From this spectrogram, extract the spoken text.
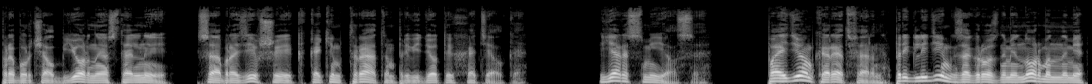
пробурчал Бьорн и остальные, сообразившие, к каким тратам приведет их хотелка. Я рассмеялся. «Пойдем-ка, Редферн, приглядим за грозными норманнами,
